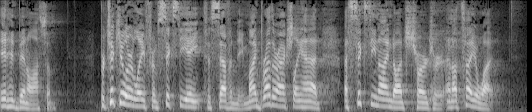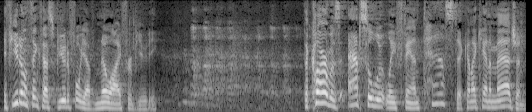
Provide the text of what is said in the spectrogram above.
It had been awesome. Particularly from 68 to 70. My brother actually had a 69 Dodge Charger, and I'll tell you what, if you don't think that's beautiful, you have no eye for beauty. The car was absolutely fantastic, and I can't imagine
